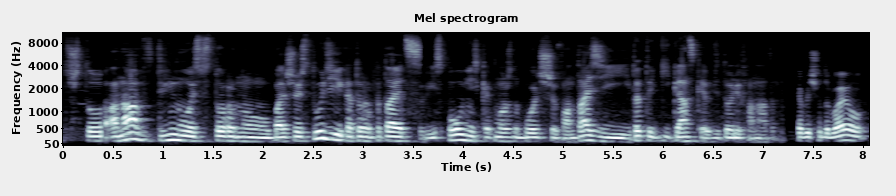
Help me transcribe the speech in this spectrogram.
что она сдвинулась в сторону большой студии, которая пытается исполнить как можно больше фантазии вот этой гигантской аудитории фанатов. Я бы еще добавил,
